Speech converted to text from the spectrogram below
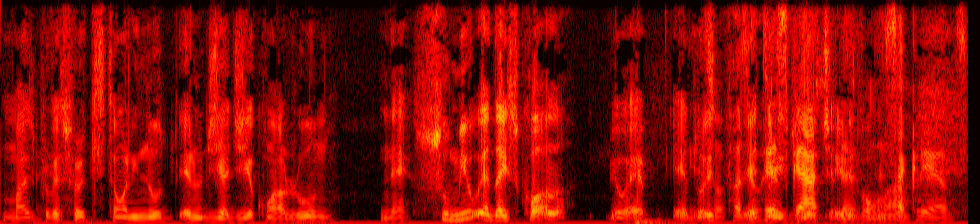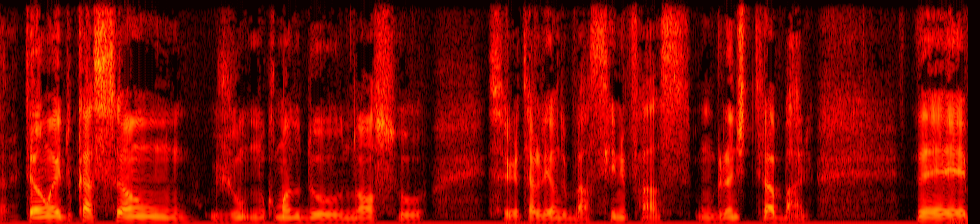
mas os professores que estão ali no, é no dia a dia com o aluno né sumiu é da escola meu, é, é Eles dois vão fazer é o resgate dias, eles vão dessa lá criança. né? então, a educação, no comando do nosso secretário Leandro Bassini, faz um grande trabalho. É,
